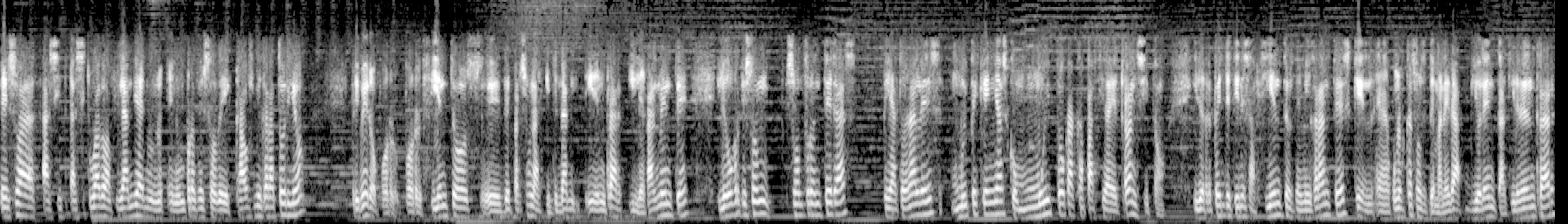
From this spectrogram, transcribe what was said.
Eso ha, ha situado a Finlandia en un, en un proceso de caos migratorio, primero por, por cientos eh, de personas que intentan entrar ilegalmente, y luego porque son, son fronteras peatonales muy pequeñas con muy poca capacidad de tránsito y de repente tienes a cientos de migrantes que en, algunos casos de manera violenta quieren entrar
